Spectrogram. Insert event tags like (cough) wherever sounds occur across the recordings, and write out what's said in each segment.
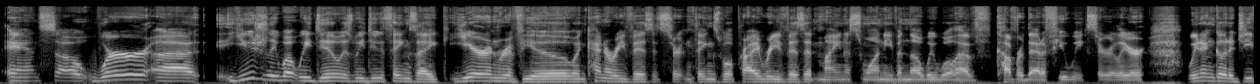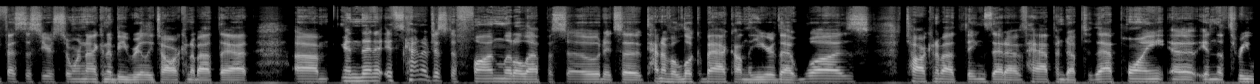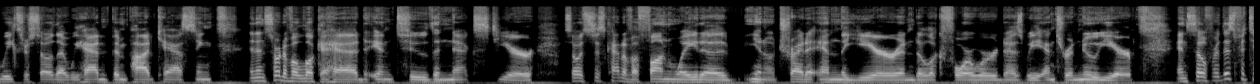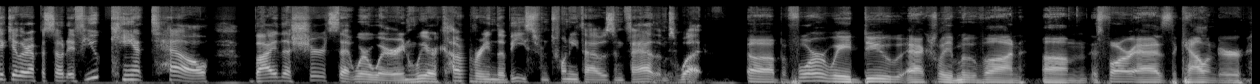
And so we're uh, usually what we do is we do things like year in review and kind of revisit certain things. We'll probably revisit minus one, even though we will have covered that a few weeks earlier. We didn't go to G Fest this year, so we're not going to be really talking about that. Um, and then it's kind of just a fun little episode. It's a kind of a look back on the year that was, talking about things that have happened up to that point uh, in the three weeks or so that we hadn't been podcasting, and then sort of a look ahead into the next year. So it's just kind of a fun way to, you know, try to end the year and to look forward as we enter a new year. And so for this particular episode, if you can't tell by the shirts that we're wearing, we are covering the beast from 20,000 fathoms. What? Uh, before we do actually move on, um, as far as the calendar,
